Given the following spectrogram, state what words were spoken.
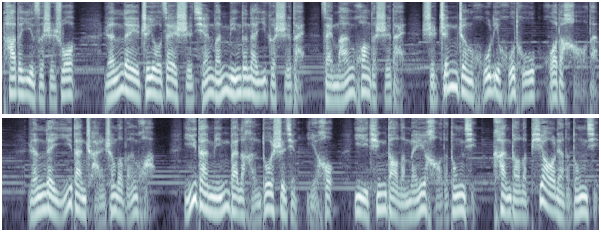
他的意思是说，人类只有在史前文明的那一个时代，在蛮荒的时代，是真正糊里糊涂活得好的。人类一旦产生了文化，一旦明白了很多事情以后，一听到了美好的东西，看到了漂亮的东西，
